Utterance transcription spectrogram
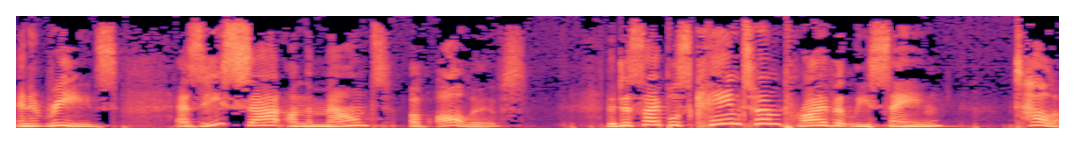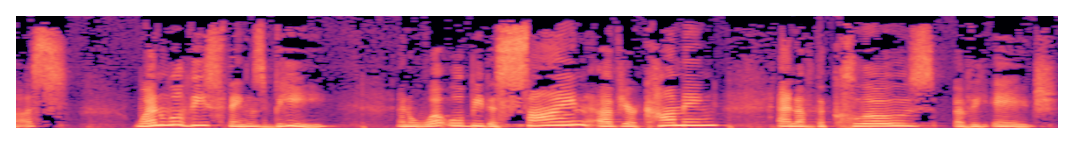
And it reads, As he sat on the Mount of Olives, the disciples came to him privately saying, Tell us, when will these things be? And what will be the sign of your coming and of the close of the age?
